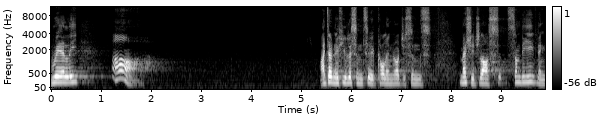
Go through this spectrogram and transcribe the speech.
really are. I don't know if you listened to Colin Rogerson's message last Sunday evening.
